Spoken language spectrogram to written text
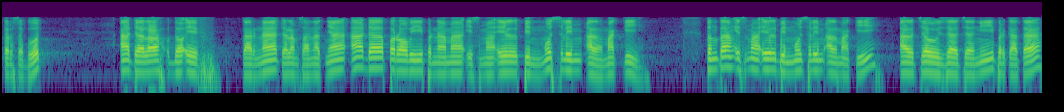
tersebut adalah doif karena dalam sanatnya ada perawi bernama Ismail bin Muslim al-Makki. Tentang Ismail bin Muslim al-Makki, Al-Jauzajani berkata,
